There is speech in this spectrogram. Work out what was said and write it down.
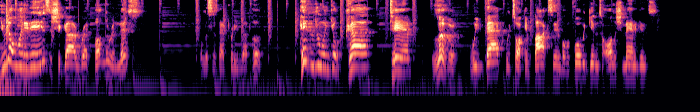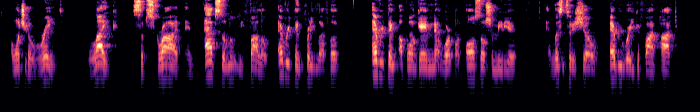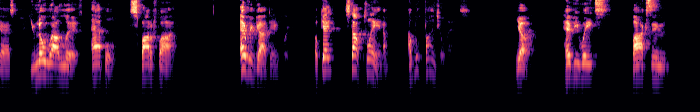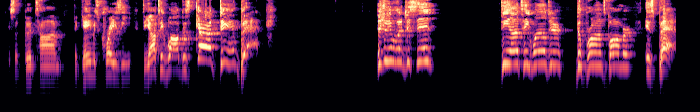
You know what it is. It's your guy, Rhett Butler, and this. Well, this is that pretty left hook. Hitting you in your goddamn liver. We back. We talking boxing. But before we get into all the shenanigans, I want you to rate, like, subscribe, and absolutely follow everything Pretty Left Hook, everything up on Game Network on all social media, and listen to the show everywhere you can find podcasts. You know where I live Apple, Spotify, every goddamn where. Okay? Stop playing. I, I will find your ass. Yo, heavyweights, boxing, it's a good time. The game is crazy. Deontay Wilder's goddamn back. Did you hear what I just said? Deontay Wilder, the bronze bomber, is back,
